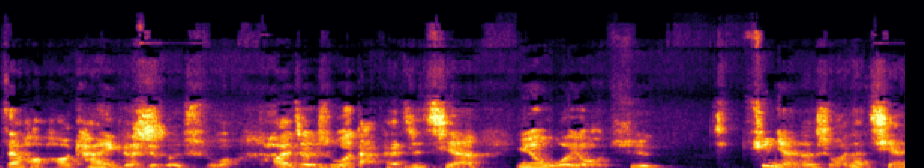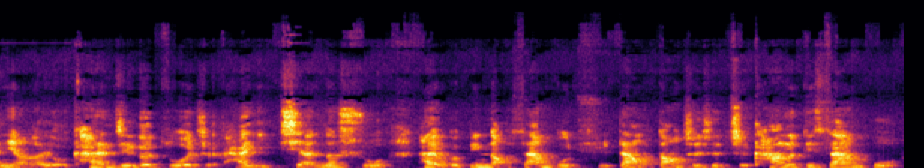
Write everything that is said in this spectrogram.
再好好看一看这本书。而且这个书我打开之前，因为我有去去年的时候，在前年了有看这个作者他以前的书，他有个冰岛三部曲，但我当时是只看了第三部，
